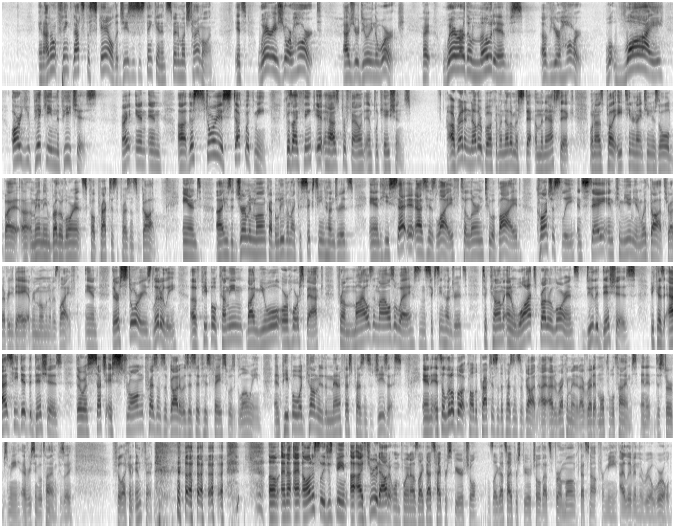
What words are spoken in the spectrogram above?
And I don't think that's the scale that Jesus is thinking and spending much time on It's where is your heart as you're doing the work? Right? Where are the motives of your heart? Why are you picking the peaches? Right? And, and uh, this story is stuck with me because I think it has profound implications. I read another book of another monastic when I was probably 18 or 19 years old by a man named Brother Lawrence called Practice the Presence of God. And uh, he's a German monk, I believe in like the 1600s. And he set it as his life to learn to abide consciously and stay in communion with God throughout every day, every moment of his life. And there are stories, literally, of people coming by mule or horseback from miles and miles away, this is in the 1600s, to come and watch Brother Lawrence do the dishes because as he did the dishes, there was such a strong presence of God, it was as if his face was glowing. And people would come into the manifest presence of Jesus. And it's a little book called The Practice of the Presence of God. I, would recommend it. I've read it multiple times, and it disturbs me every single time because I feel like an infant. um, and, I, and, honestly, just being, I, I, threw it out at one point. I was like, that's hyper spiritual. I was like, that's hyper spiritual. That's for a monk. That's not for me. I live in the real world.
